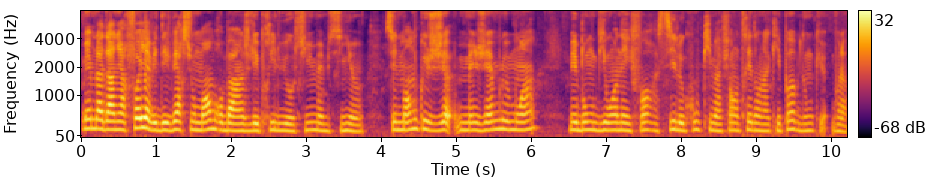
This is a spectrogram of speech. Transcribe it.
Même la dernière fois, il y avait des versions membres, ben je l'ai pris lui aussi, même si euh, c'est le membre que j'aime le moins. Mais bon, B1A4, c'est le groupe qui m'a fait entrer dans la K-pop, donc voilà.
